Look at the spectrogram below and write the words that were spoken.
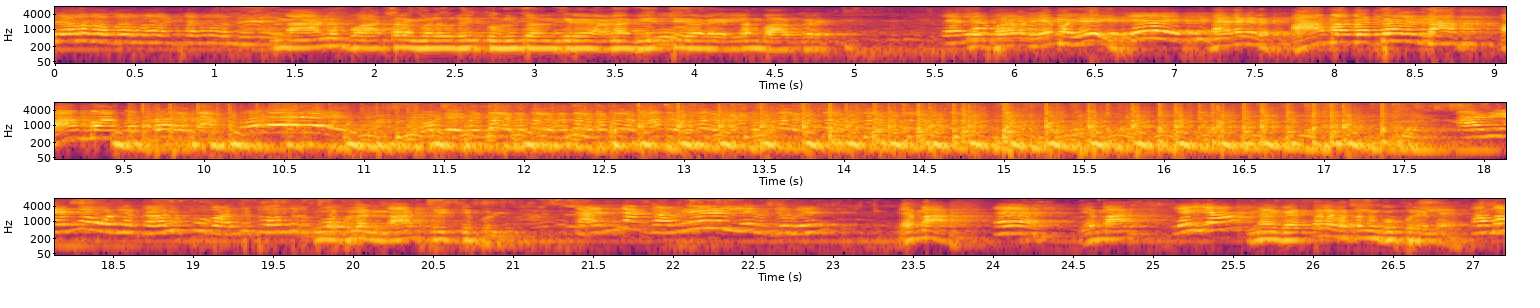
வேலை பார்ப்பாரு. நானும் பாத்திரம் கழுவுறேன் துணி துவைக்கிறேன் ஆனா வீட்டு வேலையெல்லாம் பாக்குறேன் நல்லா ஏய், ஏய். ஏய். நான்? ஆமா ஆமா வந்துட்டு வந்துட்டு இந்த போகுது. பிள்ளை நாட் வெஜிடபிள் கண்ண கரையில் இருக்குது ஏமா ஏமா ஏய்யா. நான் வெத்தலை வெத்தலை கூப்பிடுறேன் ஆமா.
